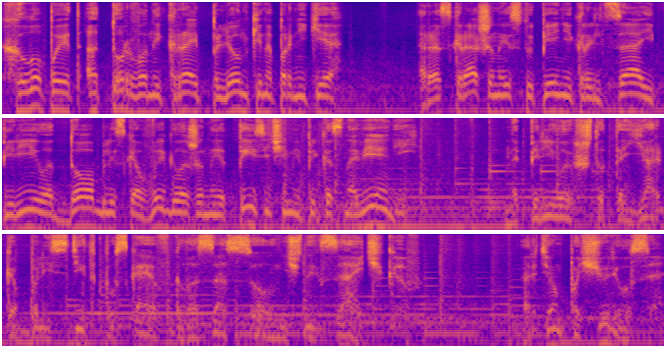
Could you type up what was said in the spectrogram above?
хлопает оторванный край пленки на парнике, раскрашенные ступени крыльца и перила доблеско выглаженные тысячами прикосновений. На перилах что-то ярко блестит, пуская в глаза солнечных зайчиков. Артем пощурился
